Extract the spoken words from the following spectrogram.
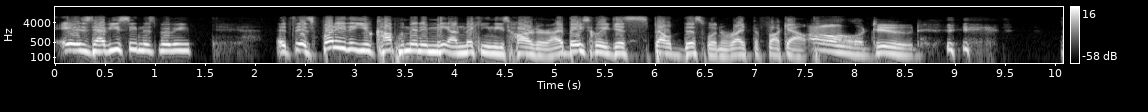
Amos, have you seen this movie? It's it's funny that you complimented me on making these harder. I basically just spelled this one right the fuck out. Oh, dude.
